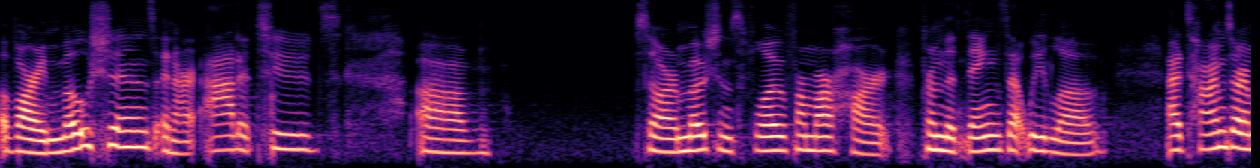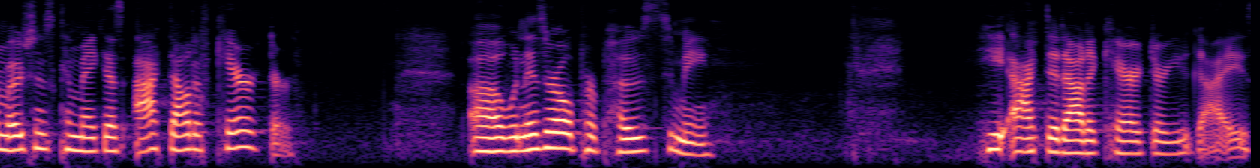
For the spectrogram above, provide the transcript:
of our emotions and our attitudes. Um, so our emotions flow from our heart, from the things that we love. At times, our emotions can make us act out of character. Uh, when Israel proposed to me, he acted out of character, you guys.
